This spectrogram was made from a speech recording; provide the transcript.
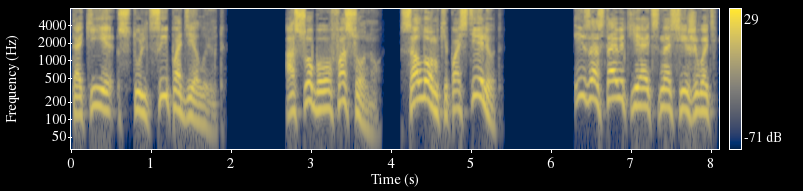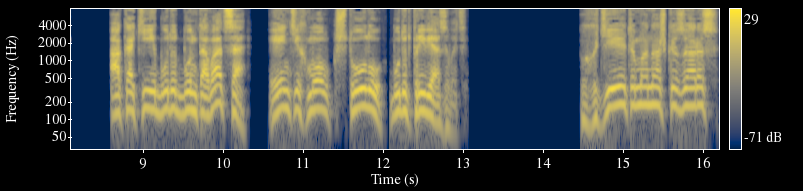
такие стульцы поделают, особого фасону, соломки постелют и заставят яйца насиживать, а какие будут бунтоваться, этих, мол, к стулу будут привязывать. «Где эта монашка зараз?»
